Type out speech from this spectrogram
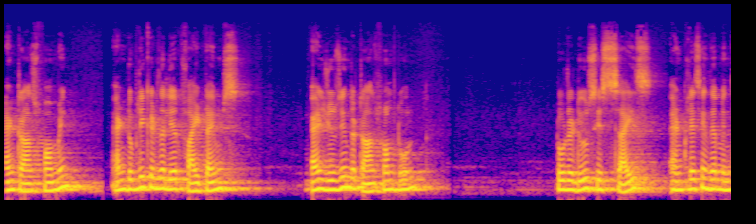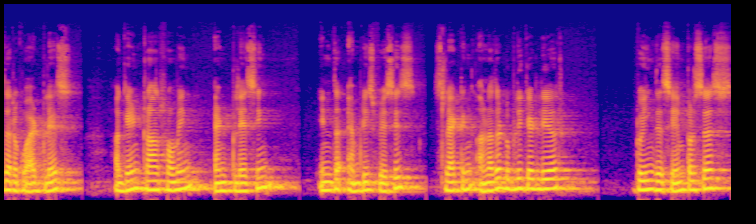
and transforming and duplicate the layer 5 times and using the transform tool to reduce its size and placing them in the required place. Again transforming and placing in the empty spaces selecting another duplicate layer doing the same process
